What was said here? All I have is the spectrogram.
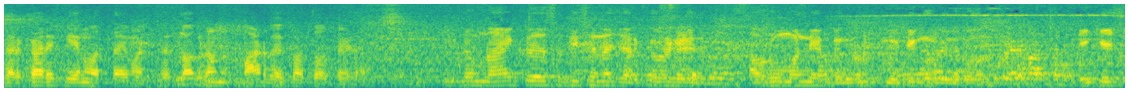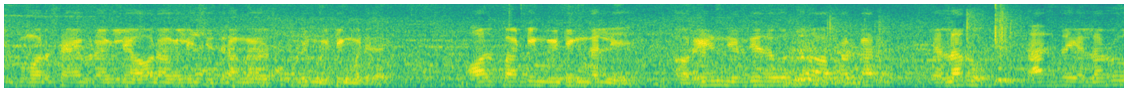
ಸರ್ಕಾರಕ್ಕೆ ಏನು ಒತ್ತಾಯ ಮಾಡ್ತಾರೆ? ಲಾಕ್ಡೌನ್ ಮಾಡಬೇಕು ಅಥವಾ ಬೇಡ? ಈಗ ನಮ್ಮ ನಾಯಕರು ಸತೀಶಣ್ಣ ಜಾರಕಿಹೊಳಿ ಹೇಳಿದರು. ಅವರು ಮೊನ್ನೆ ಬೆಂಗಳೂರು ಮೀಟಿಂಗ್ ಹೋಗಿದ್ರು. ಡಿ ಕೆ ಶಿವಕುಮಾರ್ ಸಾಹೇಬರಾಗಲಿ ಅವರಾಗಲಿ ಸಿದ್ದರಾಮಯ್ಯ ಅವರು ಕೂಡ ಮೀಟಿಂಗ್ ಮಾಡಿದ್ದಾರೆ. ಆಲ್ ಪಾರ್ಟಿ ಮೀಟಿಂಗ್ನಲ್ಲಿ ಅವ್ರೇನು ನಿರ್ದೇಶ ಹೋದ್ರು ಆ ಪ್ರಕಾರ ಎಲ್ಲರೂ ರಾಜ್ಯದ ಎಲ್ಲರೂ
